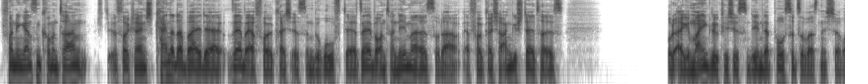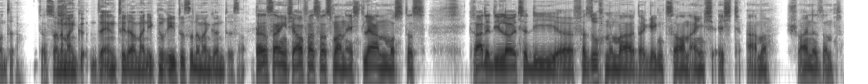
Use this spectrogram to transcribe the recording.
von den ganzen Kommentaren ist wahrscheinlich keiner dabei, der selber erfolgreich ist im Beruf, der selber Unternehmer ist oder erfolgreicher Angestellter ist oder allgemein glücklich ist in dem, der postet sowas nicht darunter. Das Sondern man, der entweder man ignoriert es oder man gönnt es. Das ist eigentlich auch was, was man echt lernen muss, dass gerade die Leute, die äh, versuchen immer dagegen zu hauen, eigentlich echt arme Schweine sind.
